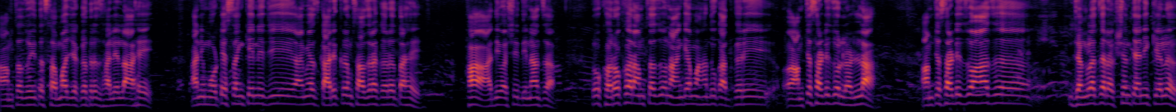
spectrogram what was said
आमचा जो इथं समाज एकत्र झालेला आहे आणि मोठ्या संख्येने जी आम्ही आज कार्यक्रम साजरा करत आहे हा आदिवासी दिनाचा तो खरोखर आमचा जो नांग्या महादू कातकरी आमच्यासाठी जो लढला आमच्यासाठी जो आज जंगलाचं रक्षण त्यांनी केलं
